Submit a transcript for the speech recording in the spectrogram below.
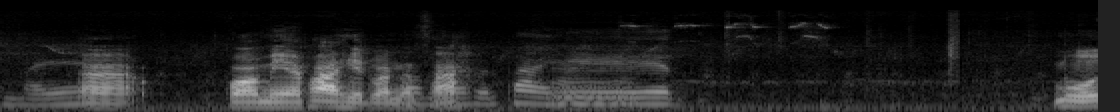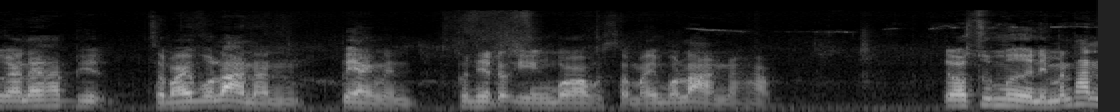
สมัยอ่าพ่อแม่พาเฮ็ดวันนั้นซะพ่อแม่เพิ่นพาเฮ็ดหมู่กันนะครับพี่สมัยโบราณนั่นแป้งนั่นเพิ่นเฮ็ดเอาเองบ่สมัยโบราณนะครับแต่ว่าซุมื้อนี่มันทัน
